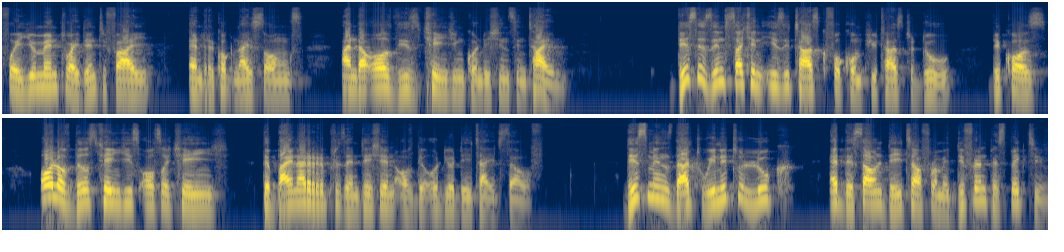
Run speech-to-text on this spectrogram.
for a human to identify and recognize songs under all these changing conditions in time, this isn't such an easy task for computers to do because all of those changes also change the binary representation of the audio data itself. This means that we need to look at the sound data from a different perspective.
